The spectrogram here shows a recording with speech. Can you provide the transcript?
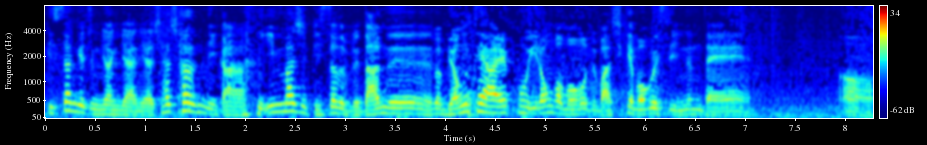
비싼 게 중요한 게 아니라 샤샤 언니가 입맛이 비싸서 그래 나는 이거 명태 알포 이런 거 먹어도 맛있게 먹을 수 있는데 어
